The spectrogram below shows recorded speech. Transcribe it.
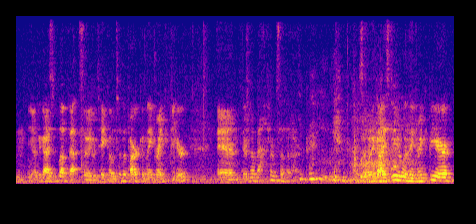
And, you know, the guys would love that. So he would take them to the park and they drank beer. And there's no bathrooms at the park. So what do guys do when they drink beer?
